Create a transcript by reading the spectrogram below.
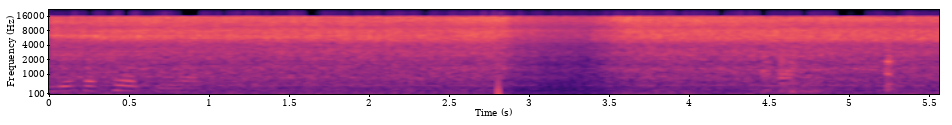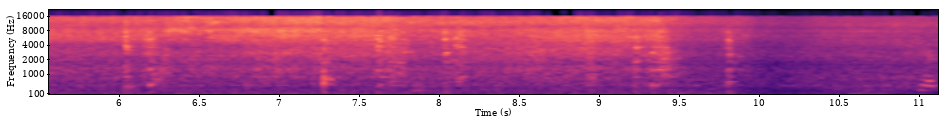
ตามด้วยข้าวโพดของเราเผ็ด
